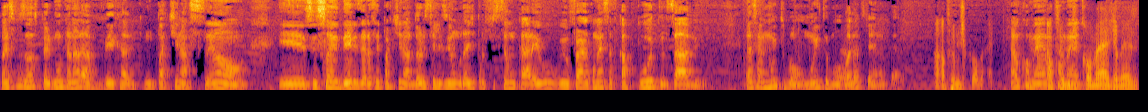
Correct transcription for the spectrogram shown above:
Parece fazer umas perguntas nada a ver, cara, com patinação. E se o sonho deles era ser patinador, se eles iam mudar de profissão, cara. E o Will Ferrell começa a ficar puto, sabe? Essa é muito bom, muito bom, vale a pena, cara. É um filme de comédia. É um comédia, É um filme de comédia mesmo?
